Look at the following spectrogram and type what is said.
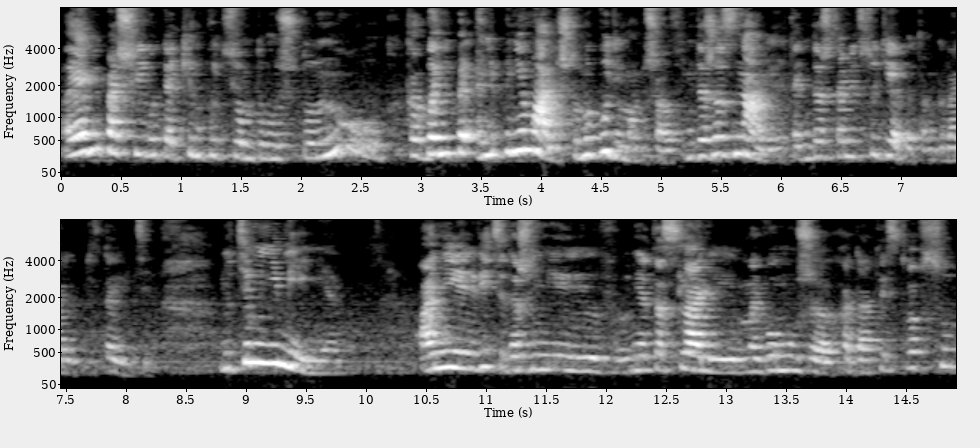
а они пошли вот таким путем, думаю, что, ну, как бы они, они понимали, что мы будем обжаловать, они даже знали это, они даже сами в суде об этом говорили, представитель. Но тем не менее, они, видите, даже не, не отослали моего мужа ходатайство в суд,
